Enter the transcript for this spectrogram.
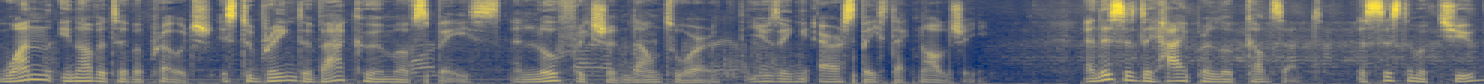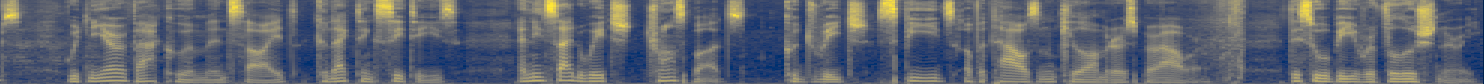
One innovative approach is to bring the vacuum of space and low friction down to Earth using aerospace technology. And this is the Hyperloop concept, a system of tubes with near vacuum inside connecting cities and inside which transports could reach speeds of a thousand kilometers per hour. This will be revolutionary.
